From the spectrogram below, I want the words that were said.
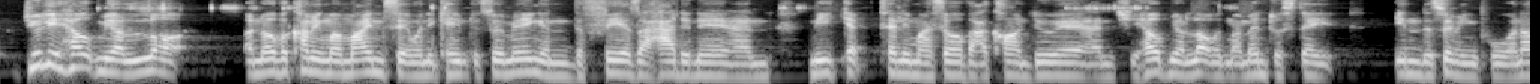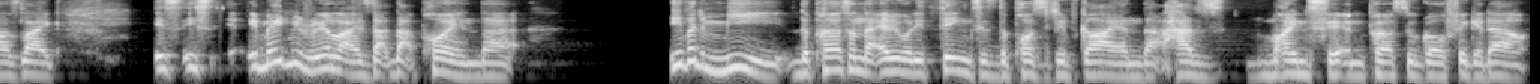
Julie helped me a lot on overcoming my mindset when it came to swimming and the fears I had in it. And me kept telling myself that I can't do it. And she helped me a lot with my mental state in the swimming pool. And I was like, it's, it's it made me realize at that point that even me, the person that everybody thinks is the positive guy and that has mindset and personal growth figured out,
